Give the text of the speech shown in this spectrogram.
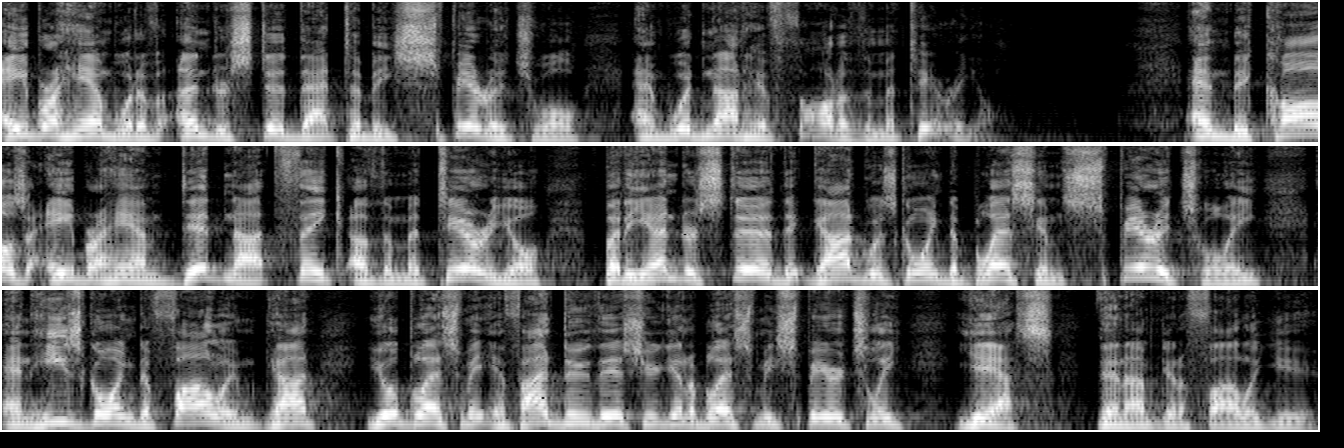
Abraham would have understood that to be spiritual and would not have thought of the material. And because Abraham did not think of the material, but he understood that God was going to bless him spiritually and he's going to follow him, God, you'll bless me. If I do this, you're going to bless me spiritually? Yes, then I'm going to follow you.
